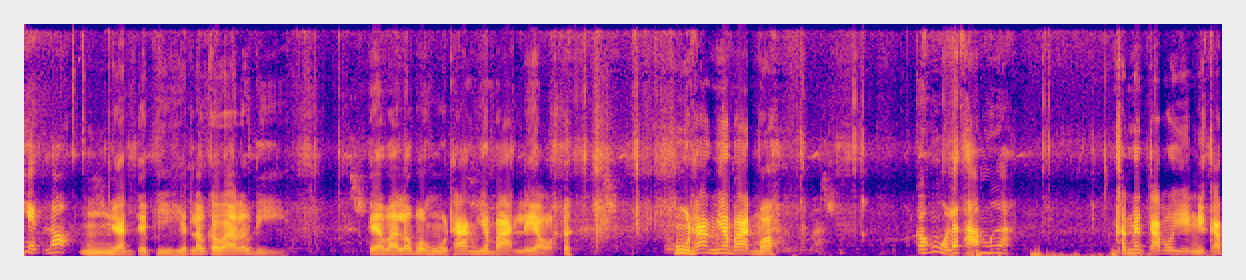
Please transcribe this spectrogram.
เห็ดเนาะอืมยันแต่ผีเห็ดเราก็ว่าเราดี แต่ว่าเราบ่หูทางเมียบ้านแล้ว หูทางเมียบ้านบ่ก็หูแล้วถามเมื่อคันแม่นกลับเอาเองนี่กลับ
